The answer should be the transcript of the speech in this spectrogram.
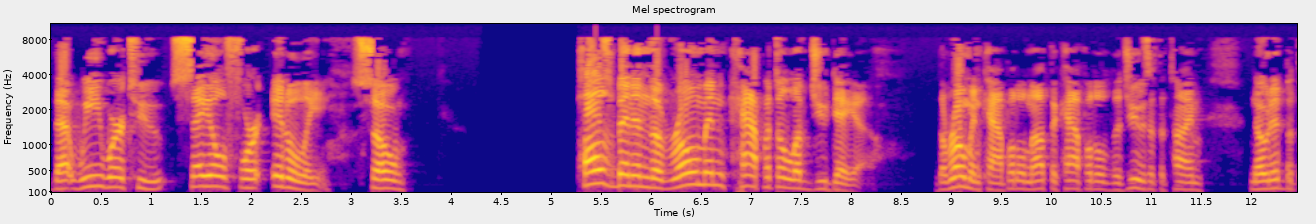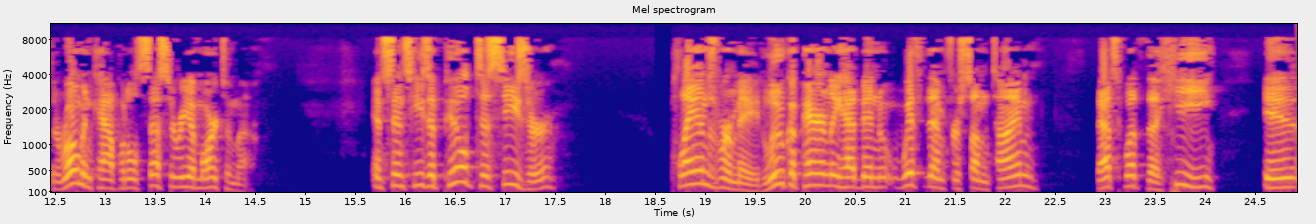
that we were to sail for Italy. So, Paul's been in the Roman capital of Judea the Roman capital, not the capital of the Jews at the time noted, but the Roman capital, Caesarea Maritima. And since he's appealed to Caesar, plans were made. Luke apparently had been with them for some time. That's what the he is,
